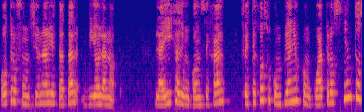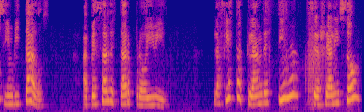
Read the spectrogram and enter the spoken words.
otro funcionario estatal dio la nota. La hija de un concejal festejó su cumpleaños con 400 invitados, a pesar de estar prohibido. La fiesta clandestina se realizó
